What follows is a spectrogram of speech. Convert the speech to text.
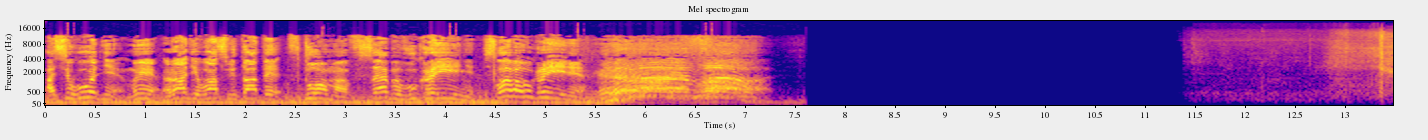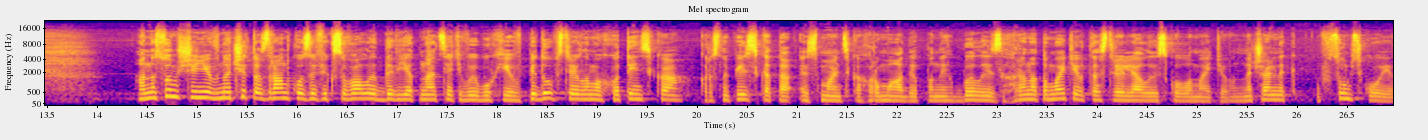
А сьогодні ми раді вас вітати вдома, в себе в Україні. Слава Україні! А на Сумщині вночі та зранку зафіксували 19 вибухів. Під обстрілами Хотинська, Краснопільська та Есманська громади. По них били з гранатометів та стріляли із кулеметів. Начальник Сумської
